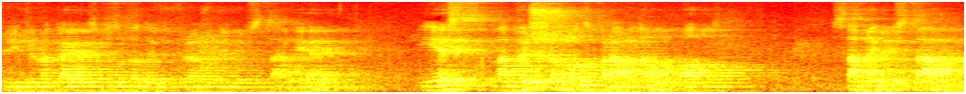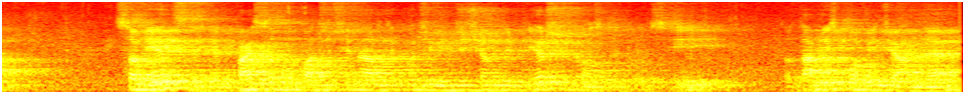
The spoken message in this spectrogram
czyli wymagającą zgody w wdrażanej ustawie, jest, ma wyższą moc prawną od samej ustawy. Co więcej, jak Państwo popatrzycie na artykuł 91 Konstytucji, to tam jest powiedziane,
